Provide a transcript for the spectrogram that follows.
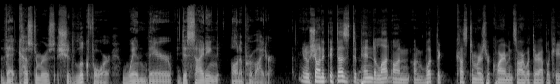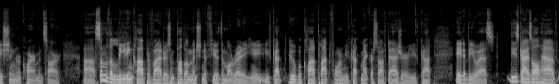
that customers should look for when they're deciding on a provider? You know, Sean, it, it does depend a lot on on what the customer's requirements are, what their application requirements are. Uh, some of the leading cloud providers, and Pablo mentioned a few of them already. You know, you've got Google Cloud Platform, you've got Microsoft Azure, you've got AWS. These guys all have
